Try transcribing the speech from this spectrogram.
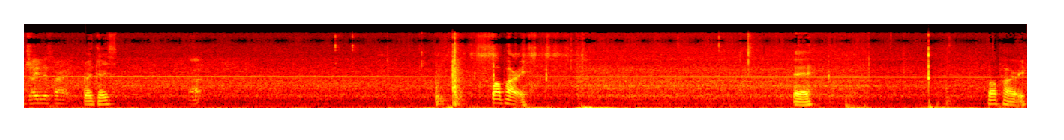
Join this party. Right, guys. Huh? What party? Eh. What party?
